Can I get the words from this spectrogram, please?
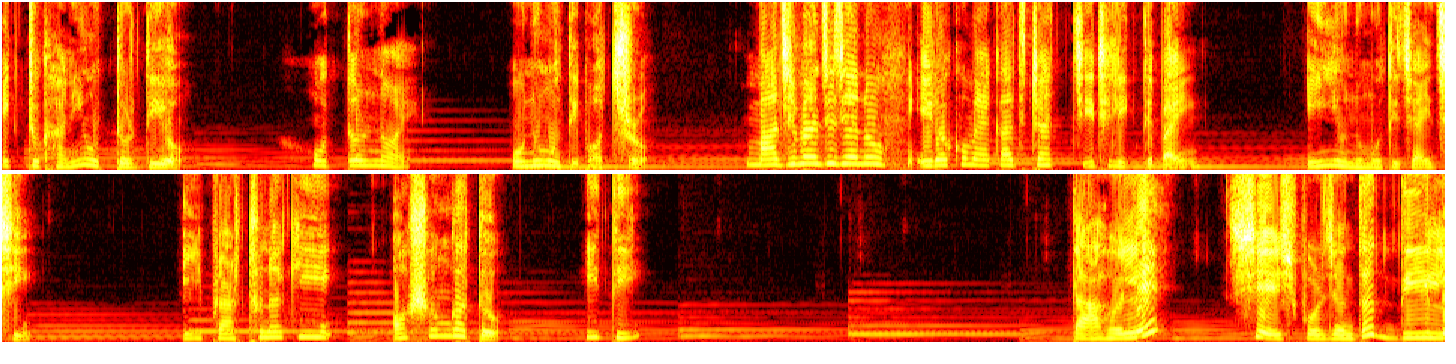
একটুখানি উত্তর দিও। উত্তর নয়, অনুমতিপত্র। মাঝে মাঝে যেন এরকম একাধটা চিঠি লিখতে পাই। এই অনুমতি চাইছি। এই প্রার্থনা কি অসঙ্গত? ইতি তাহলে শেষ পর্যন্ত দিল।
